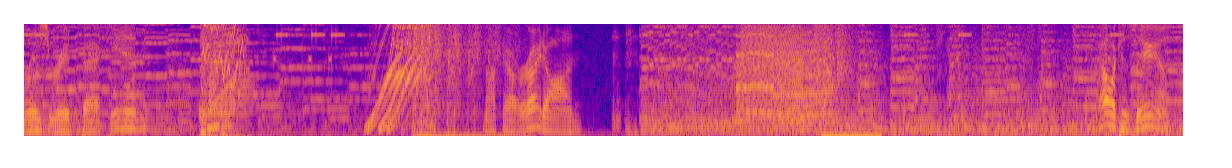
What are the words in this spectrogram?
Roserade back in. Knockout right on. Alakazam!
